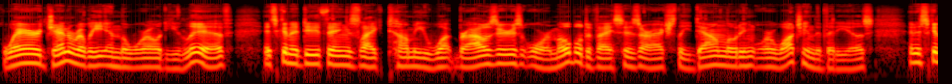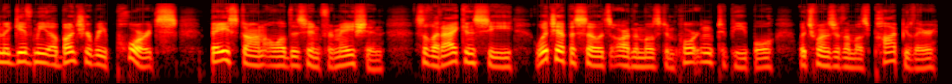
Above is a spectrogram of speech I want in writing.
where generally in the world you live. It's going to do things like tell me what browsers or mobile devices are actually downloading or watching the videos. And it's going to give me a bunch of reports based on all of this information so that I can see which episodes are the most important to people, which ones are the most popular,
